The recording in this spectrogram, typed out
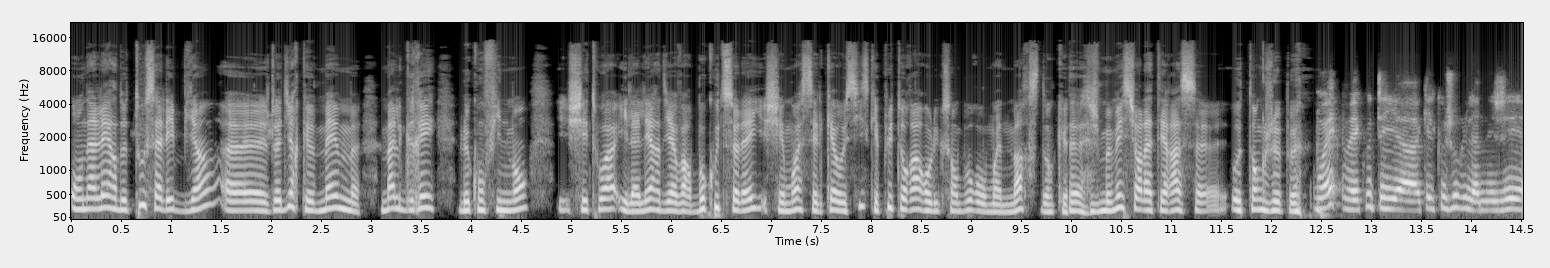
On a l'air de tous aller bien. Euh, je dois dire que même malgré le confinement, chez toi, il a l'air d'y avoir beaucoup de soleil. Chez moi, c'est le cas aussi, ce qui est plutôt rare au Luxembourg au mois de mars. Donc, euh, je me mets sur la terrasse euh, autant que je peux. Ouais, bah écoute, il y a quelques jours, il a neigé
